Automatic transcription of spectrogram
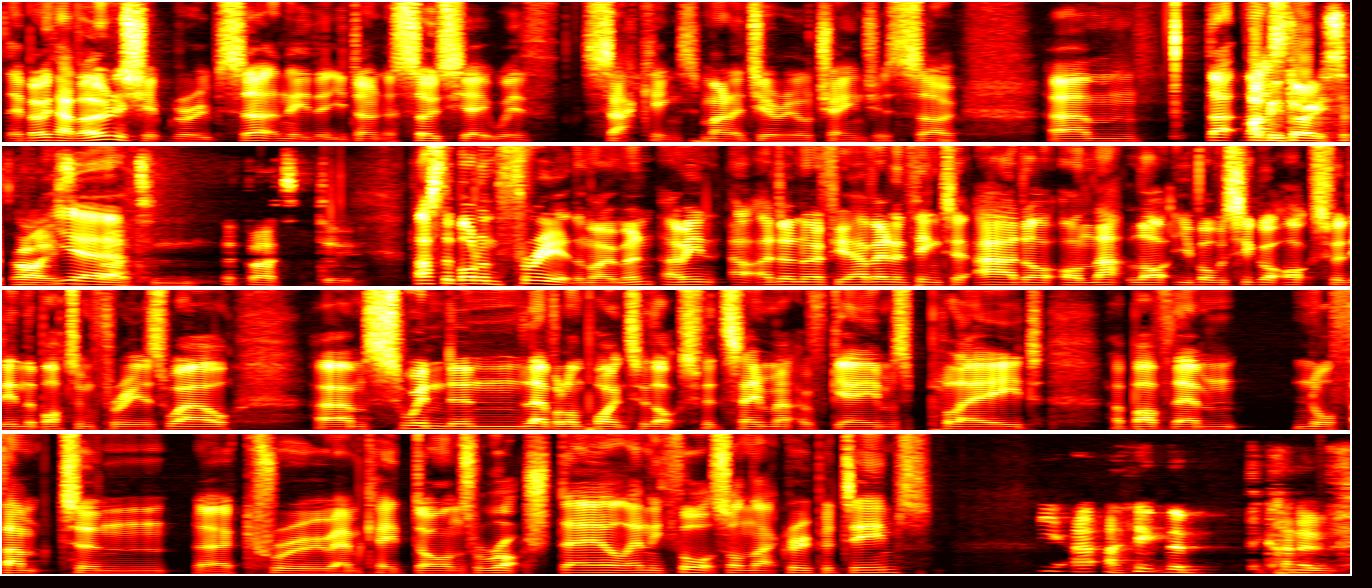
they both have ownership groups certainly that you don't associate with sackings, managerial changes. So. Um, that, I'd be very surprised yeah, if, Burton, if Burton do. That's the bottom three at the moment. I mean, I don't know if you have anything to add on, on that lot. You've obviously got Oxford in the bottom three as well. Um, Swindon level on points with Oxford, same amount of games played. Above them, Northampton, uh, Crewe, MK Dons, Rochdale. Any thoughts on that group of teams? Yeah, I think the, the kind of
